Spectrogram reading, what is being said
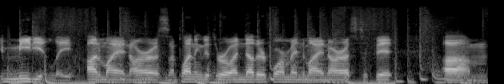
immediately on my Inaros. I'm planning to throw another form into my Inaros to fit um,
